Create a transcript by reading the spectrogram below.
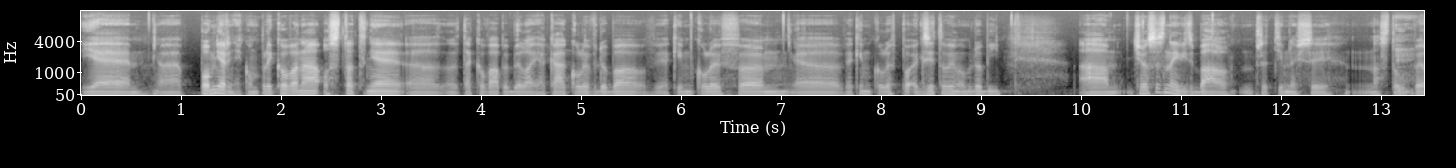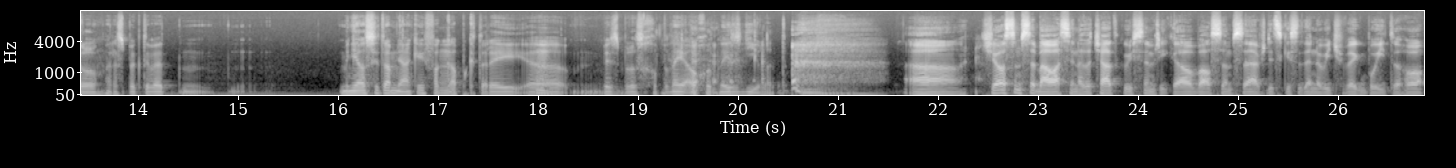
je poměrně komplikovaná. Ostatně taková by byla jakákoliv doba v jakýmkoliv, v jakýmkoliv po exitovém období. A čeho se nejvíc bál předtím, než si nastoupil, respektive Měl jsi tam nějaký fuck hmm. up, který uh, bys byl schopný a ochotný sdílet? Uh, čeho jsem se bál asi na začátku, už jsem říkal, bál jsem se a vždycky se ten nový člověk bojí toho,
